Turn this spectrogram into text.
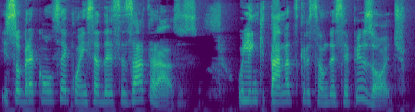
e sobre a consequência desses atrasos. O link está na descrição desse episódio.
